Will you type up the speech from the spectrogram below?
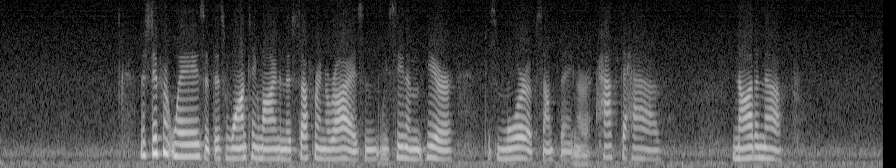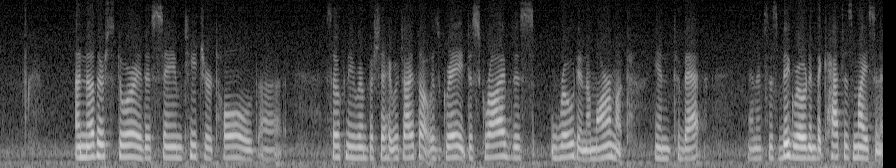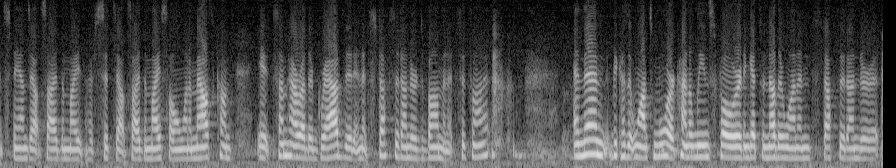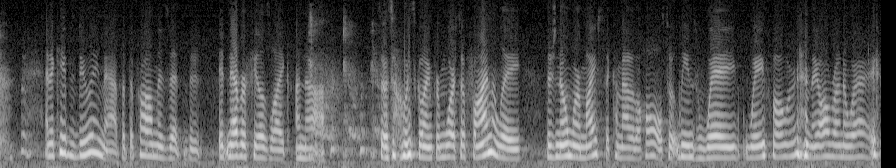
There's different ways that this wanting mind and this suffering arise, and we see them here, just more of something, or have to have, not enough. Another story this same teacher told, uh, Tsoknyi Rinpoche, which I thought was great, described this rodent, a marmot, in Tibet. And it's this big rodent that catches mice and it stands outside the mice, or sits outside the mice hole. And when a mouse comes, it somehow or other grabs it and it stuffs it under its bum and it sits on it. and then, because it wants more, it kind of leans forward and gets another one and stuffs it under it. and it keeps doing that. But the problem is that the, it never feels like enough. so it's always going for more. So finally, there's no more mice that come out of the hole. So it leans way, way forward and they all run away.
